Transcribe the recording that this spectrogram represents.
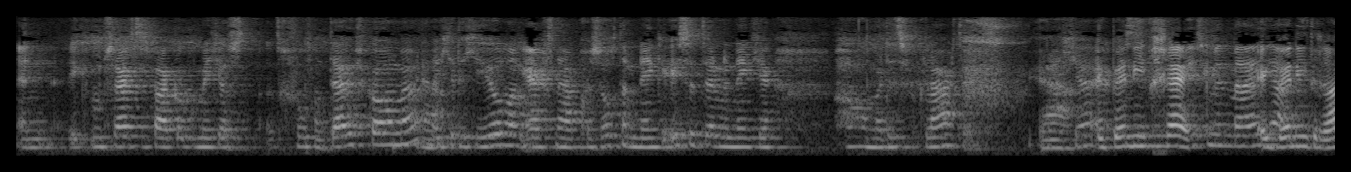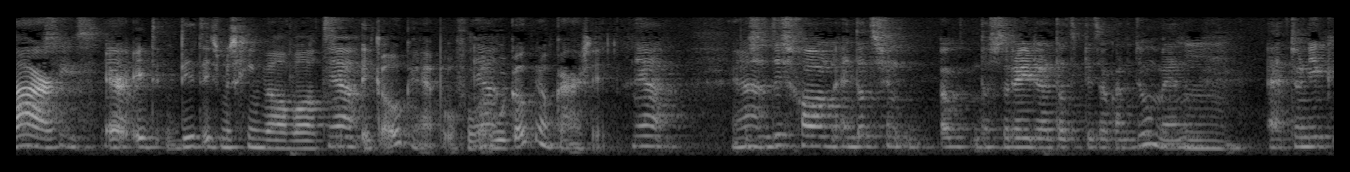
En ik omschrijf het vaak ook een beetje als het gevoel van thuiskomen. Ja. Weet je, dat je heel lang ergens naar hebt gezocht en dan denk je, is het er? En dan denk je, oh, maar dit verklaart het. Ja, Weet je? Ik ben niet gek. met mij. Ik Ja, ben niet raar. Precies. Ja. Er, it- dit is misschien wel wat ik ook heb. Of hoe, ik ook in elkaar zit. ja. Ja. Dus het is gewoon, en dat is, een- ook, dat is de reden dat ik dit ook aan het doen ben. Mm. Eh, toen ik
